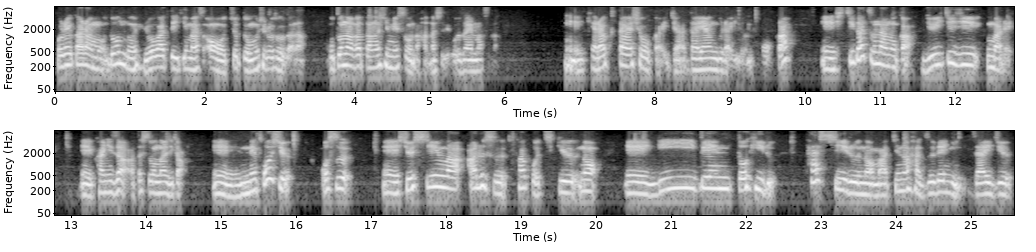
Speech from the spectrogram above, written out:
これからもどんどん広がっていきます。おちょっと面白そうだな。大人が楽しめそうな話でございますが。えー、キャラクター紹介、じゃあダヤンぐらい読んでこうか。えー、7月7日、11時生まれ、えー、カニ座、私と同じか。えー、猫種、オス、えー、出身はアルス、過去地球の、えー、リーベントヒル、タッシルの町の外れに在住。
